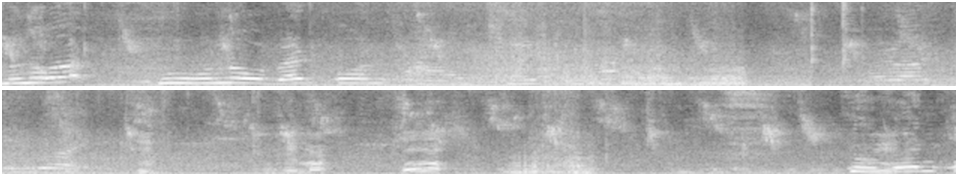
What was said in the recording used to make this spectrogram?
ไม่รู้หนูหนูเป็นคนถ่ายคลิปไม่ได้กินด้วยเห็นมั้ย เบิ่งเอาหนูเป็นค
